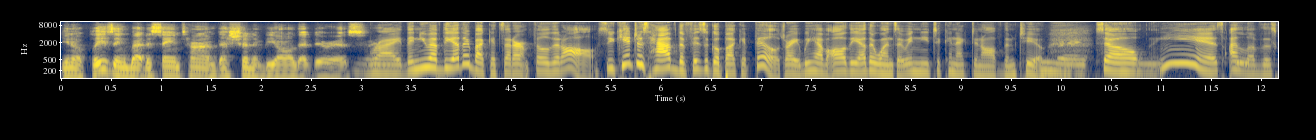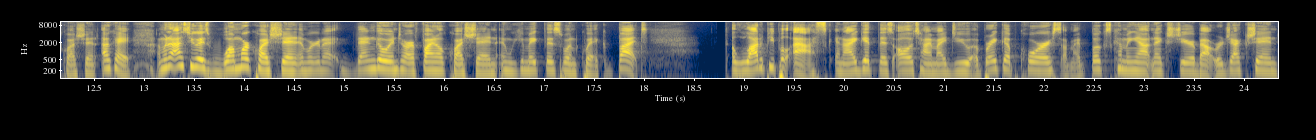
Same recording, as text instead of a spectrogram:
you know, pleasing, but at the same time, that shouldn't be all that there is. Right. Then you have the other buckets that aren't filled at all. So you can't just have the physical bucket filled, right? We have all the other ones that we need to connect in all of them too. Right. So, yes, I love this question. Okay. I'm going to ask you guys one more question and we're going to then go into our final question and we can make this one quick. But a lot of people ask, and I get this all the time. I do a breakup course on my books coming out next year about rejection.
